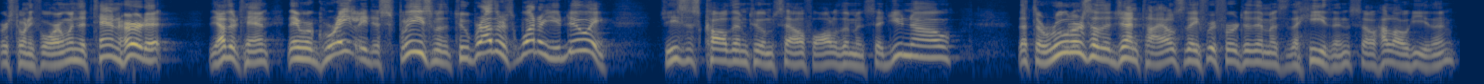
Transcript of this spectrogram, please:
Verse 24 And when the ten heard it, the other ten, they were greatly displeased with the two brothers. What are you doing? Jesus called them to himself, all of them, and said, You know that the rulers of the Gentiles, they refer to them as the heathen, so hello, heathen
